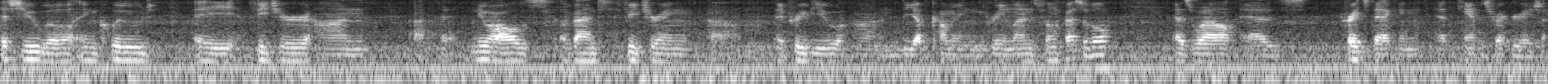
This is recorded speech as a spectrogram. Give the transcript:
issue will include a feature on uh, Newhall's event featuring um, a preview on the upcoming Green Lens Film Festival, as well as crate stacking at the campus recreation.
